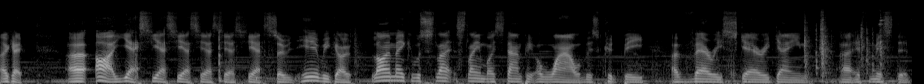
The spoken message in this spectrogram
Okay. Uh, ah, yes, yes, yes, yes, yes, yes. So here we go. Lion Maker was sla slain by Stampy. Oh, wow. This could be a very scary game uh, if Mr. If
